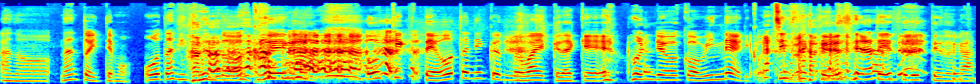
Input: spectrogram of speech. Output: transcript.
あのなんといっても大谷君の声が 大きくて大谷君のマイクだけ音量をこうみんなよりこう小さく設定するっていうのが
